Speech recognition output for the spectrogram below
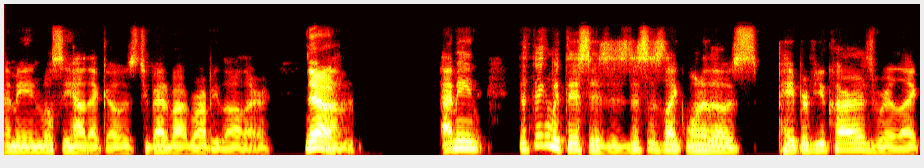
I mean, we'll see how that goes. Too bad about Robbie Lawler. yeah. Um, I mean, the thing with this is, is this is like one of those pay-per-view cards where like,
